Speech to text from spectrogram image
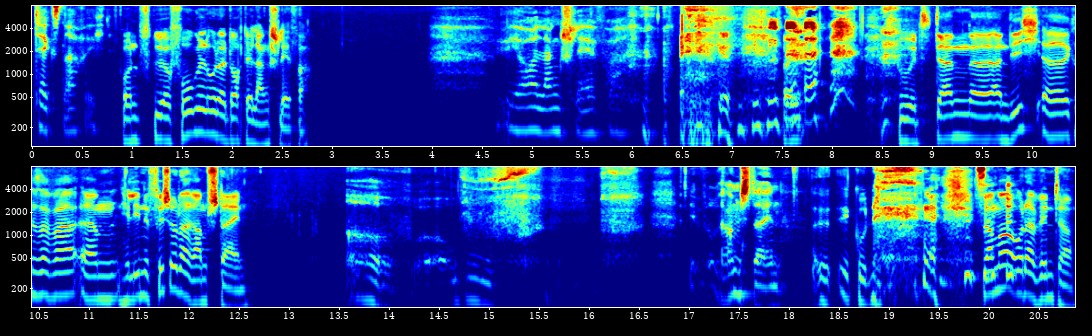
Textnachricht. Und früher Vogel oder doch der Langschläfer? Ja, Langschläfer. Gut, dann äh, an dich, äh, Christopher. Ähm, Helene Fisch oder Rammstein? Oh, Rammstein. Äh, gut. Sommer oder Winter?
